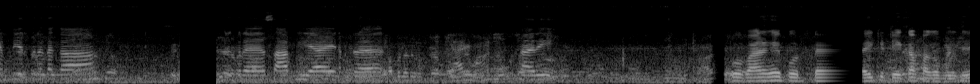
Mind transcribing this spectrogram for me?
எப்படி இருக்கிறதக்கா இருக்கிற சாப்பிட்டியா? இருக்கிற ஹரி. இப்போ பாருங்க இப்போ ஒரு ஃப்ளைட்டு டேக் ஆஃப் ஆக போகுது.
